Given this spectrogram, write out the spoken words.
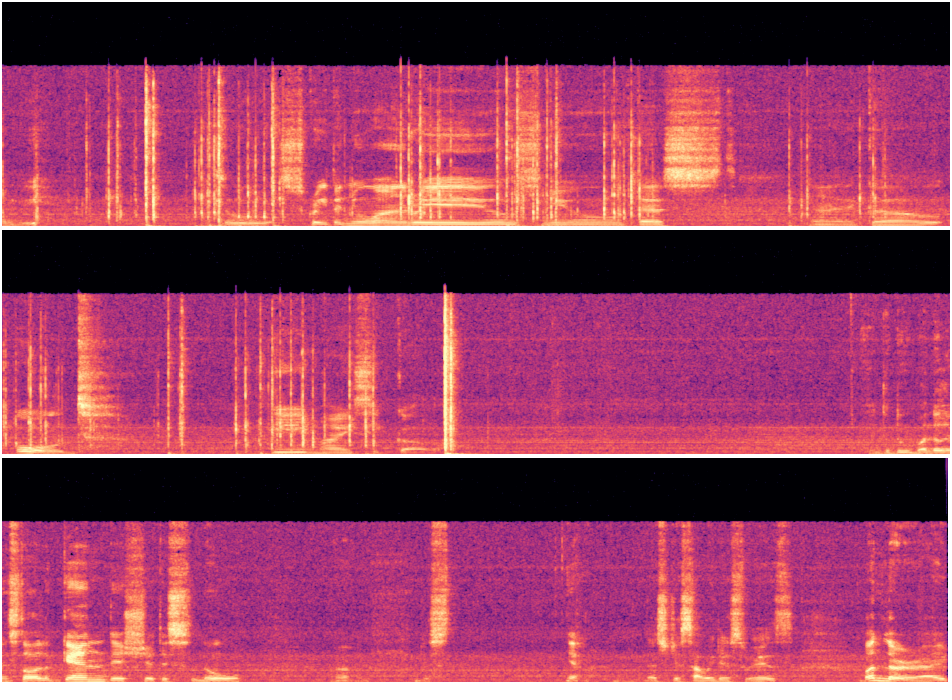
Anyway. So let's create a new one. Rails new test. Like uh, old. The MySQL. And to do bundle install again. This shit is slow. Um, just yeah. That's just how it is with bundler I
